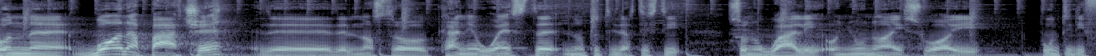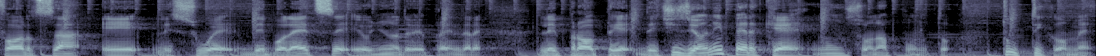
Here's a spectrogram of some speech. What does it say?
con eh, buona pace del nostro Kanye West, non tutti gli artisti sono uguali, ognuno ha i suoi punti di forza e le sue debolezze e ognuno deve prendere le proprie decisioni perché non sono appunto tutti come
